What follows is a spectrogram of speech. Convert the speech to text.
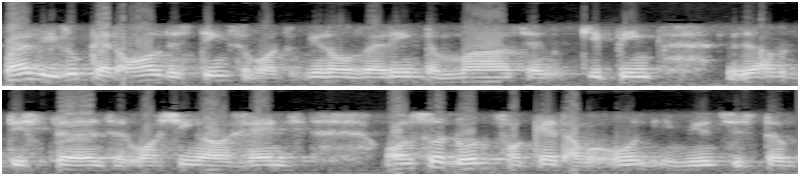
while we look at all these things about you know wearing the mask and keeping our distance and washing our hands, also don't forget our own immune system.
